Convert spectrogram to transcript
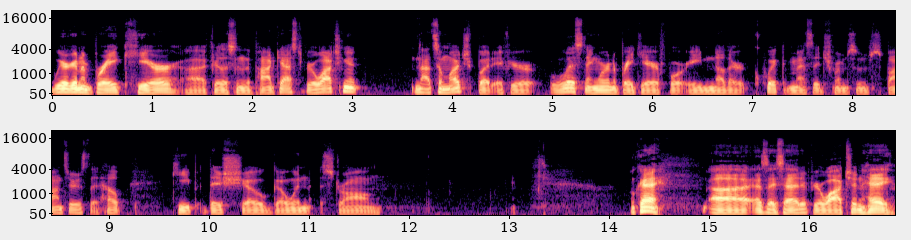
We're going to break here. Uh, if you're listening to the podcast, if you're watching it, not so much, but if you're listening, we're going to break here for another quick message from some sponsors that help keep this show going strong. Okay, uh, as I said, if you're watching, hey,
